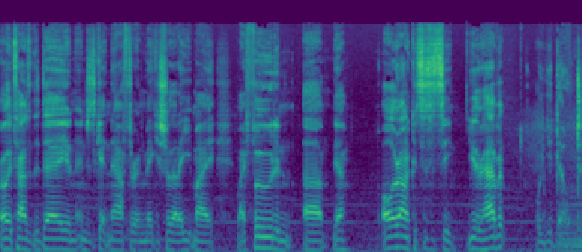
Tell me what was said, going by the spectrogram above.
early times of the day, and, and just getting after and making sure that I eat my my food and uh, yeah, all around consistency. You either have it or you don't.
